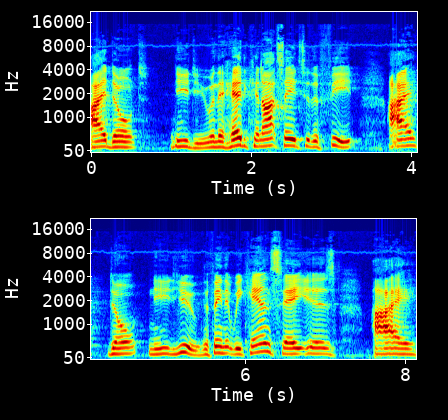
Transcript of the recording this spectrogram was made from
I don't need you. And the head cannot say to the feet, I don't need you. The thing that we can say is, I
